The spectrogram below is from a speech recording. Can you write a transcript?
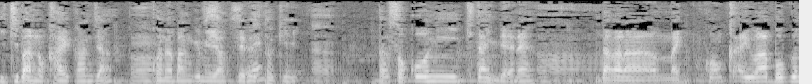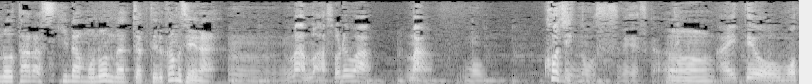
一番の快感じゃん、うんこの番組やってる時。うん。だからそこに行きたいんだよね。うだから、まあ、今回は僕のただ好きなものになっちゃってるかもしれない。ん。うん。まあまあ、それは、まあ、もう、個人のおすすめですからね。うん相手を思っ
